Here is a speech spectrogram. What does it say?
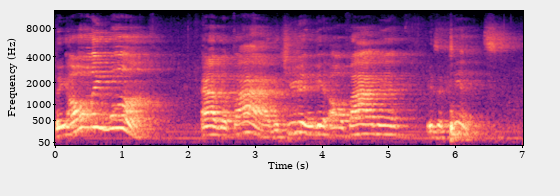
The only one out of the five that you didn't get all five in is attendance.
